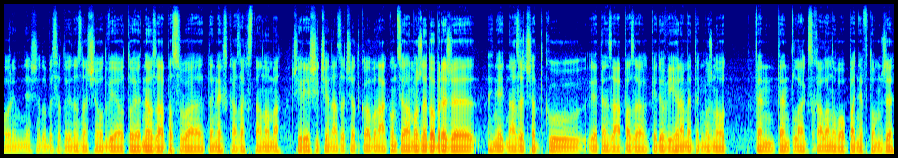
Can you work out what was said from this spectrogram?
hovorím, v dnešnej dobe sa to jednoznačne odvíja od toho jedného zápasu a ten s Kazachstanom a či riešiť či na začiatku alebo na konci, ale možno je dobré, že hneď na začiatku je ten zápas a keď ho vyhráme, tak možno ten, ten tlak z chalanov opadne v tom, že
